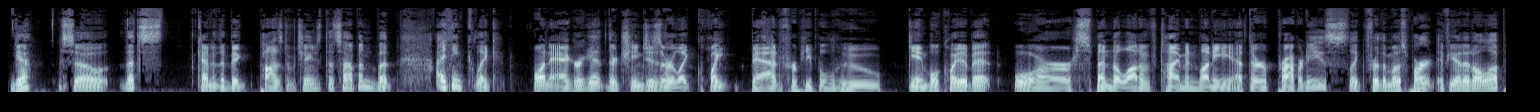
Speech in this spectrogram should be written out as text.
Yeah. So that's kind of the big positive change that's happened. But I think like on aggregate, their changes are like quite bad for people who gamble quite a bit or spend a lot of time and money at their properties, like for the most part, if you add it all up.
